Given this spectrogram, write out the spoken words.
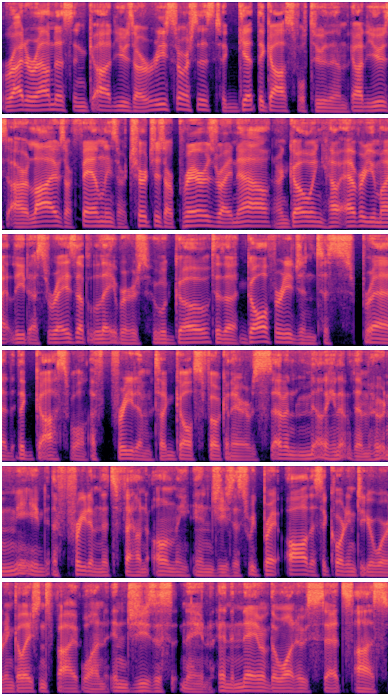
right around us, and God, use our resources to get the gospel to them. God, use our lives, our families, our churches, our prayers right now, our going however you might lead us. Raise up laborers who will go to the Gulf region to spread the gospel of freedom to Gulf spoken Arabs. Seven million of them who need the freedom that's found only in Jesus. We pray all this according to your word in Galatians 5 1. In Jesus' name, in the name of the one who sets us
